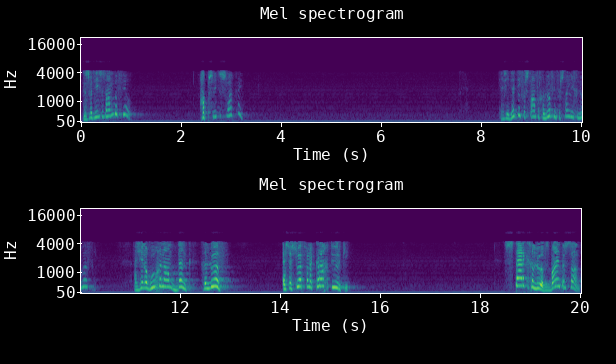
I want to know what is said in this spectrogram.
Dis wat Jesus aanbeveel. Absolute swakheid. As jy dit nie verstaan van geloof nie, verstaan jy nie geloof nie. As jy nog hoegenaamd dink geloof is 'n soort van 'n kragtoertjie. Sterk geloof is baie interessant.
